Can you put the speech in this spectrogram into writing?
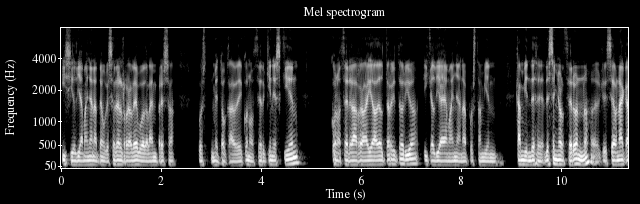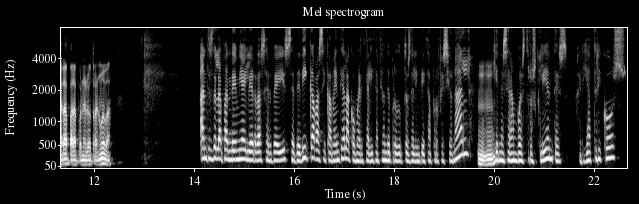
y si el día de mañana tengo que ser el relevo de la empresa, pues me toca de conocer quién es quién, conocer la realidad del territorio y que el día de mañana pues también cambien de, de señor Cerón, ¿no? que sea una cara para poner otra nueva. Antes de la pandemia, Ilerda Serveis se dedica básicamente a la comercialización de productos de limpieza profesional. ¿Quiénes eran vuestros clientes? ¿Geriátricos?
